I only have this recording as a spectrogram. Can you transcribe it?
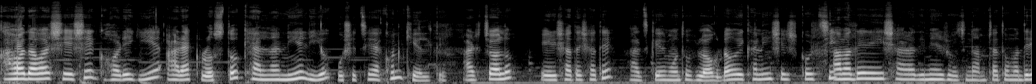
খাওয়া দাওয়া শেষে ঘরে গিয়ে আর এক রোস্ত খেলনা নিয়ে রিও বসেছে এখন খেলতে। আর চলো এর সাথে সাথে আজকের মতো ভ্লগটাও এখানেই শেষ করছি আমাদের এই সারাদিনের রোজ নামটা তোমাদের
